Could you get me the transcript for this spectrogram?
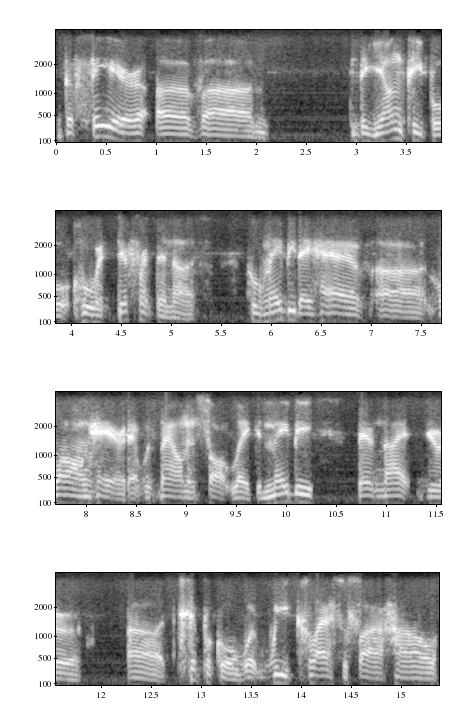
the fear of um, the young people who are different than us, who maybe they have uh, long hair that was down in Salt Lake, and maybe they're not your uh, typical what we classify how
